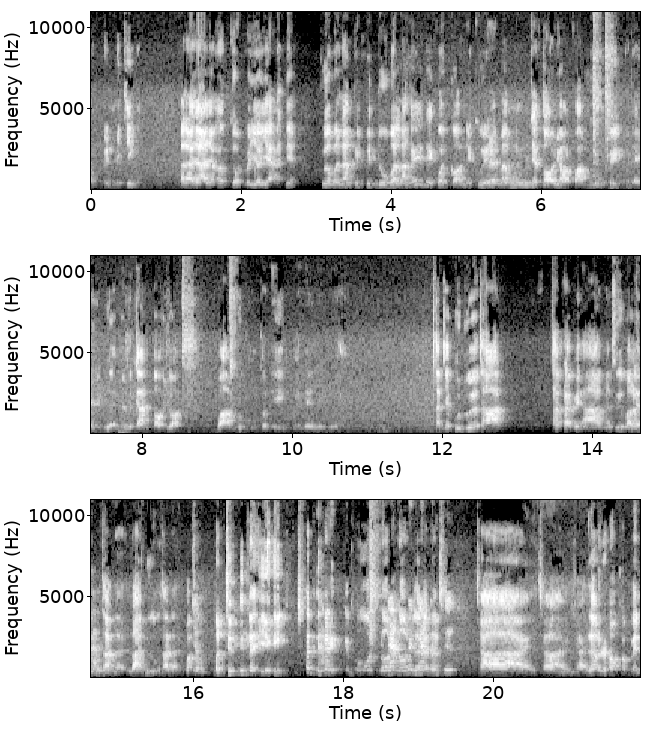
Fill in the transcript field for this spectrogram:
มันเป็นไม่จริงอาจารย์ยังต้องจดไว้เยอะแยะเนี่ยเพื่อมานั่งพลิกๆดูวันหลังเอ้ยได้คนก่อนเนี่ยคุยอะไรมามันจะต่อยอดความรู้ของตัวเองไปได้เรื่อยๆมันเป็นการต่อยอดความรู้ของตนเองไปเรื่อยๆท่านเจะคุณพุทธทาสถ้าใครไปอ่านหนังสือบางเล่มของท่านน่ะลายมือของท่านน่ะว่าจบบันทึกนึกได้เองท่านเลยโน้ตเป็นโน้ตนักโน้ตเป็นแล้วนักก็บันทึก ใช่ใช่ใช่แล้วเราก็เป็น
